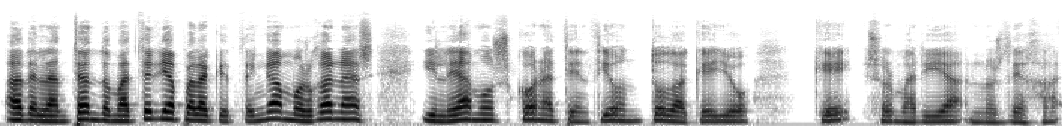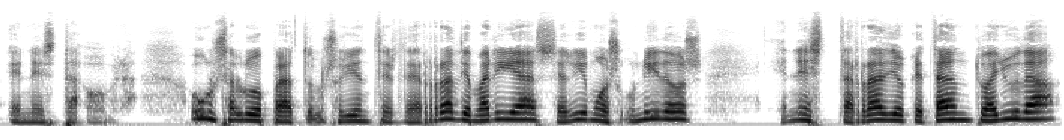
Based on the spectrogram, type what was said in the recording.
adelantando materia para que tengamos ganas y leamos con atención todo aquello que Sor María nos deja en esta obra. Un saludo para todos los oyentes de Radio María. Seguimos unidos en esta radio que tanto ayuda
